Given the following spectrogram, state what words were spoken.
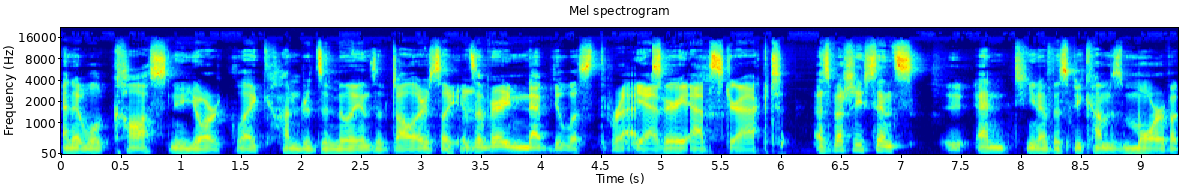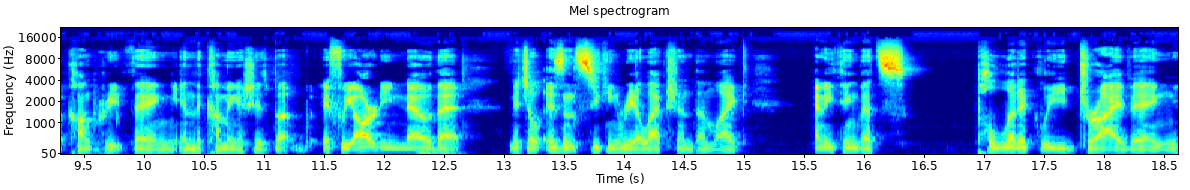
and it will cost New York like hundreds of millions of dollars. Like it's mm-hmm. a very nebulous threat. Yeah, very abstract. especially since and you know this becomes more of a concrete thing in the coming issues but if we already know that Mitchell isn't seeking re-election then like anything that's politically driving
